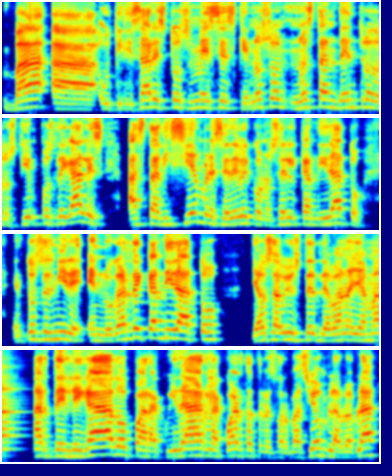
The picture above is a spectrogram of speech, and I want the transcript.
va a utilizar estos meses que no son, no están dentro de los tiempos legales. Hasta diciembre se debe conocer el candidato. Entonces, mire, en lugar de candidato, ya sabe usted, le van a llamar delegado para cuidar la cuarta transformación, bla, bla, bla.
